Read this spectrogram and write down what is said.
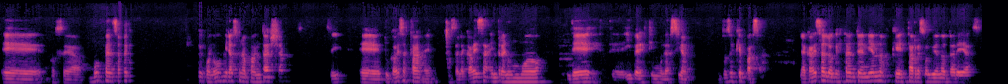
Eh, o sea, vos pensás que cuando vos mirás una pantalla, ¿sí? tu cabeza está, o sea, la cabeza entra en un modo de este, hiperestimulación. Entonces, ¿qué pasa? La cabeza lo que está entendiendo es que está resolviendo tareas,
